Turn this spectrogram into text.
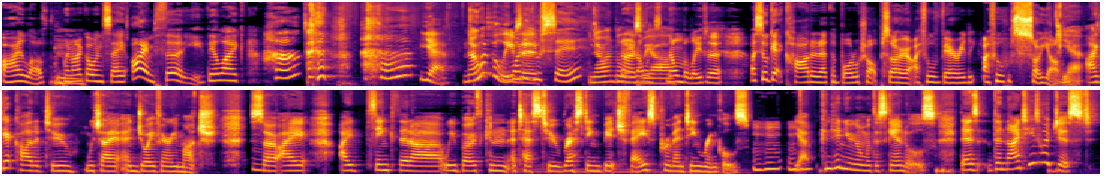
I love, when I go and say, I'm 30, they're like, huh? Yeah. No one believes what it. What do you say? no one believes no, we are. no one believes it. I still get carded at the bottle shop, so I feel very, I feel so young. Yeah, I get carded too, which I enjoy very much. So I I think that uh, we both can attest to resting bitch face preventing wrinkles. hmm Yeah. Continuing on with the there's the 90s were just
